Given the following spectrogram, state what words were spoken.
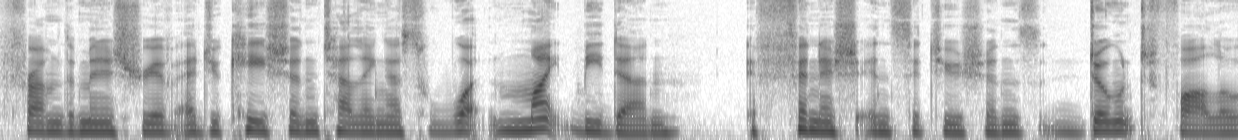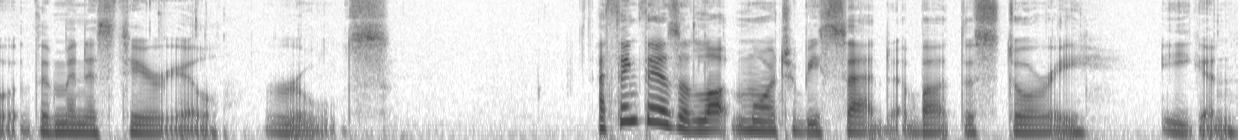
from the Ministry of Education telling us what might be done if Finnish institutions don't follow the ministerial rules. I think there's a lot more to be said about the story, Egan.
